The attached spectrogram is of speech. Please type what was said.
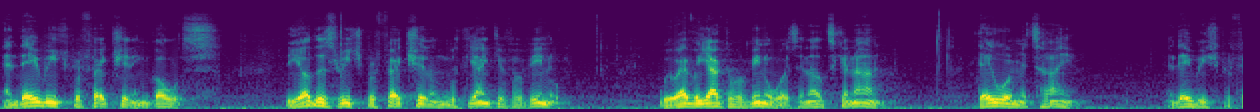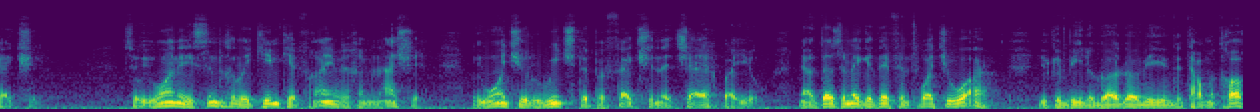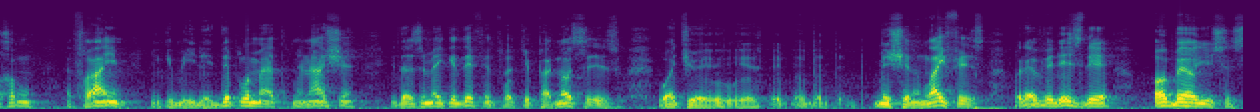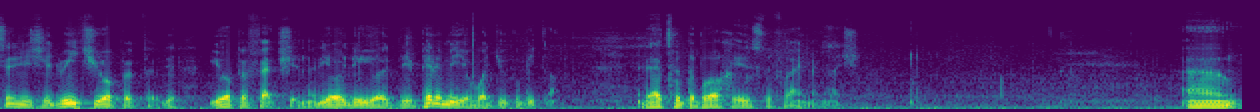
And they reach perfection in Golos. The others reach perfection with Yankov Avinu. Wherever Yaakov Avinu was, in El they were Mitzrayim, and they reached perfection. So we want a simply Kim Kefraim Menashe. We want you to reach the perfection that's shaykh by you. Now, it doesn't make a difference what you are. You could be the God of the, Talmud Chacham, Ephraim, you can be the diplomat, Menashe. It doesn't make a difference what your parnos is, what your, your, mission in life is, whatever it is there. Obel, you should you should reach your your perfection, your the, your, the epitome of what you can become, and that's what the bracha is to Ephraim Menashe. Um,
